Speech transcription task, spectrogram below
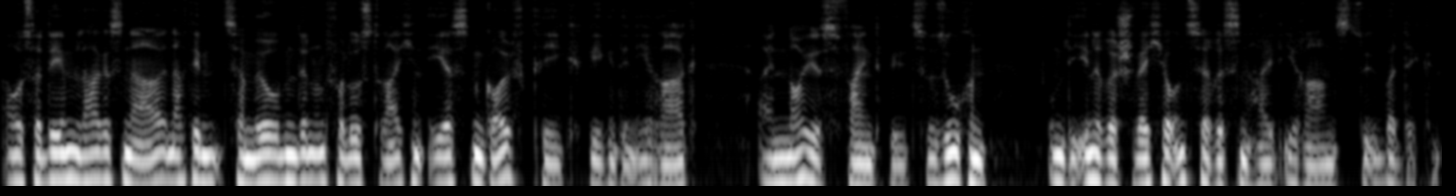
Außerdem lag es nahe, nach dem zermürbenden und verlustreichen ersten Golfkrieg gegen den Irak ein neues Feindbild zu suchen, um die innere Schwäche und Zerrissenheit Irans zu überdecken.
